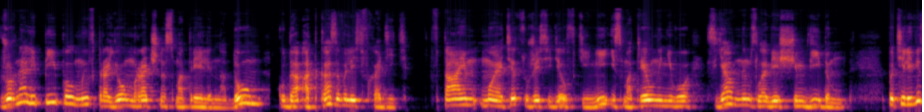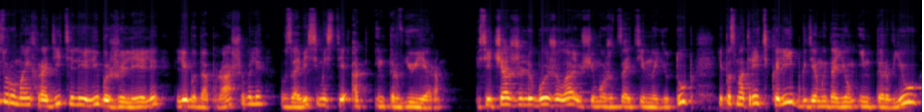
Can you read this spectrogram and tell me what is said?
В журнале People мы втроем мрачно смотрели на дом, куда отказывались входить. В Time мой отец уже сидел в тени и смотрел на него с явным зловещим видом. По телевизору моих родителей либо жалели, либо допрашивали, в зависимости от интервьюера. Сейчас же любой желающий может зайти на YouTube и посмотреть клип, где мы даем интервью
